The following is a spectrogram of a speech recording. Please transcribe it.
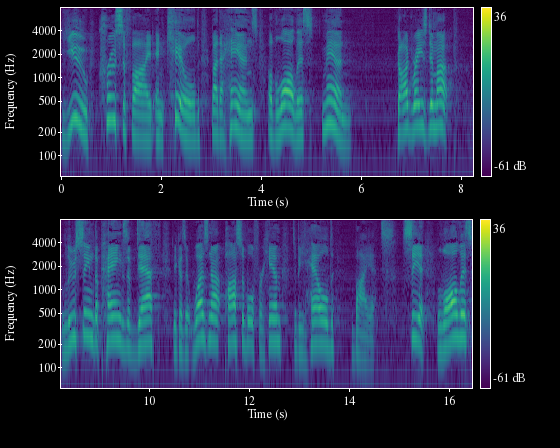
you crucified and killed by the hands of lawless men. God raised him up, loosing the pangs of death, because it was not possible for him to be held by it. See it. Lawless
